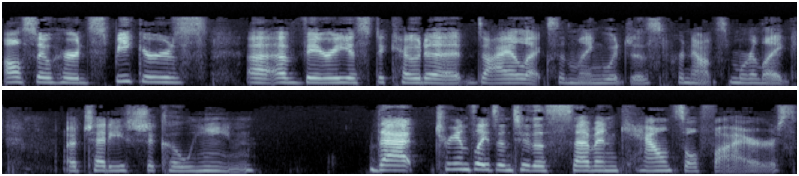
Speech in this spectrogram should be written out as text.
also heard speakers uh, of various Dakota dialects and languages pronounce more like Oceti-Sakowin. That translates into the seven council fires.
